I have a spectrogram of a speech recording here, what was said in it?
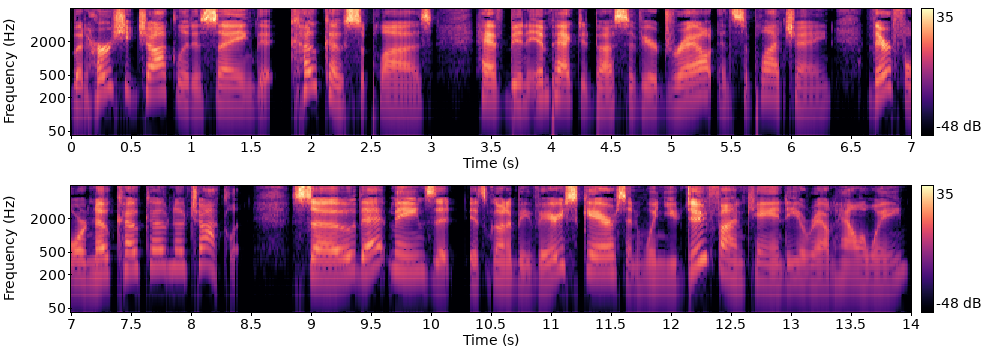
But Hershey Chocolate is saying that cocoa supplies have been impacted by severe drought and supply chain. Therefore, no cocoa, no chocolate. So that means that it's going to be very scarce. And when you do find candy around Halloween,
